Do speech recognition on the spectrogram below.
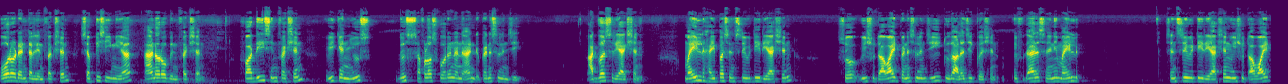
orodental infection, septicemia, anaerobe infection. For these infection, we can use this cephalosporin and penicillin G. Adverse reaction. Mild hypersensitivity reaction. So we should avoid penicillin G to the allergic patient. If there is any mild sensitivity reaction, we should avoid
